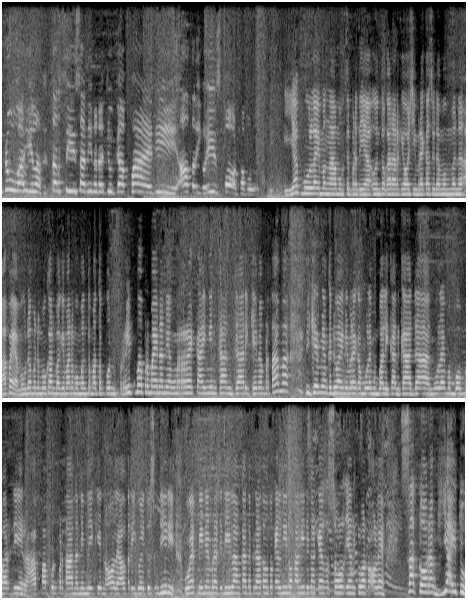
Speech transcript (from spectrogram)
Dua hilang tersisa Nino dan juga Pai di Alter Ego Esport 40 Iya mulai mengamuk seperti ya. Untuk Ararkyoshi mereka sudah memene, apa ya sudah menemukan bagaimana momentum ataupun ritme permainan yang mereka inginkan dari game yang pertama. Di game yang kedua ini mereka mulai membalikkan keadaan mulai membombardir apa pun pertahanan yang dimiliki oleh Alter Ego itu sendiri. Wave minion berhasil dihilangkan tapi ternyata untuk El Nino kali dengan Chaos Soul yang dikeluarkan oleh satu orang yaitu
